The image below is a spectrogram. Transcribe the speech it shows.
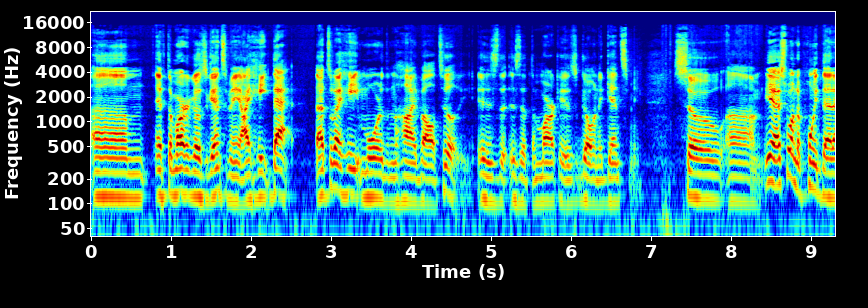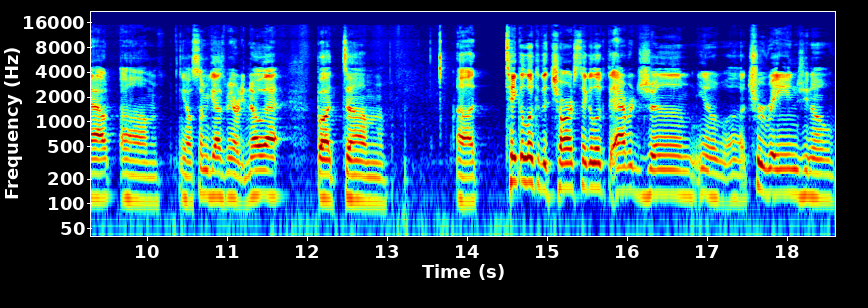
Um, if the market goes against me, I hate that that's what I hate more than the high volatility is that is that the market is going against me. So um, yeah, I just wanted to point that out. Um, you know, some of you guys may already know that, but um, uh, take a look at the charts. Take a look at the average, um, you know, uh, true range. You know,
